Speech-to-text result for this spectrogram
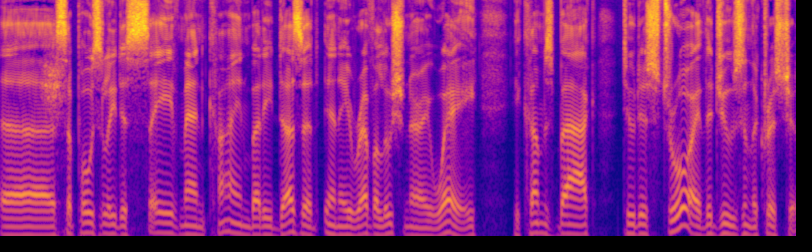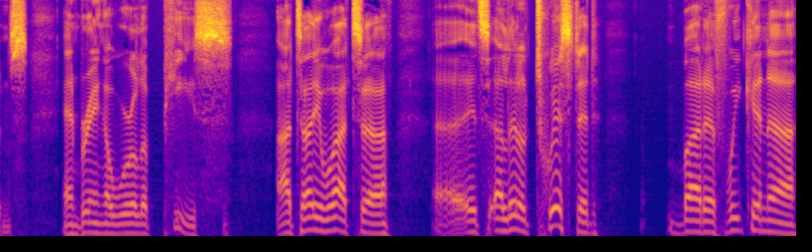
uh, supposedly to save mankind, but he does it in a revolutionary way. He comes back to destroy the Jews and the Christians and bring a world of peace. I'll tell you what, uh, uh, it's a little twisted, but if we can, uh,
